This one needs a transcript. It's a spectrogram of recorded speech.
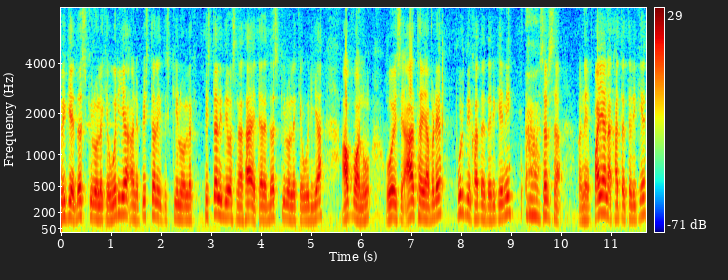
વીઘે દસ કિલો લેખે ઉરિયા અને પિસ્તાલીસ કિલો લેખે, પિસ્તાલીસ દિવસના થાય ત્યારે દસ કિલો લેખે ઉરિયા આપવાનું હોય છે. આ થઈ આપણે પૂરતી ખાતર તરીકેની સરસા અને પાયાના ખાતર તરીકે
